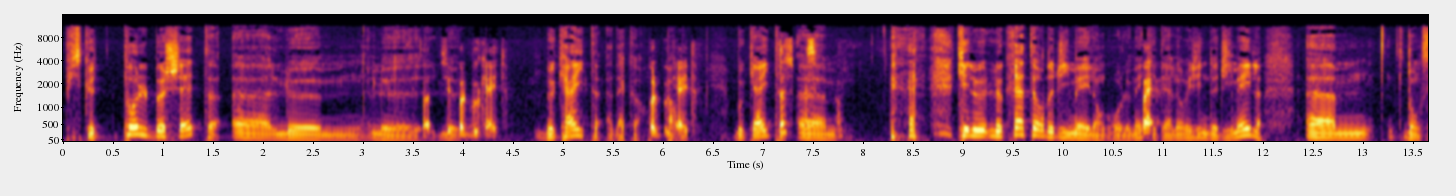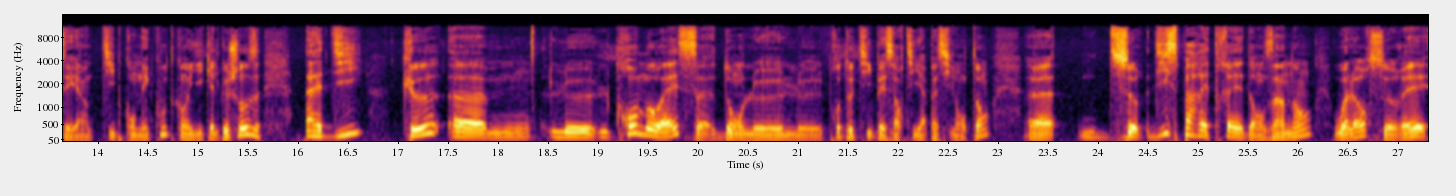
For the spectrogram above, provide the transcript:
puisque Paul Buchheit, le, le, le Paul Buchheit. Buchheit, ah d'accord. Paul Buchheit. Buchheit. qui est le, créateur de Gmail, en gros, le mec qui était à l'origine de Gmail. Euh, donc c'est un type qu'on écoute quand il dit quelque chose, a dit que euh, le, Chrome OS, dont le, prototype est sorti il n'y a pas si longtemps, euh, disparaîtrait dans un an ou alors serait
